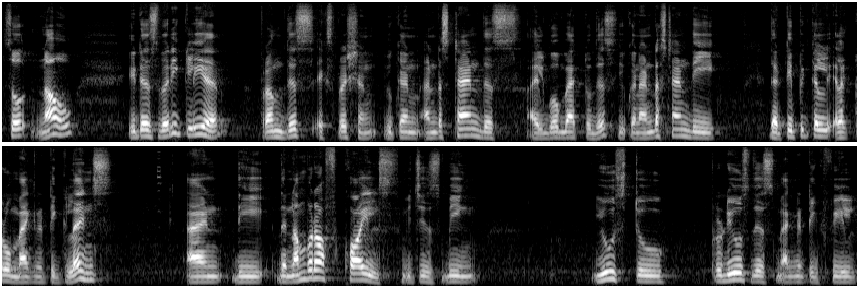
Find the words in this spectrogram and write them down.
So, now it is very clear from this expression you can understand this I will go back to this you can understand the the typical electromagnetic lens and the, the number of coils which is being used to produce this magnetic field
